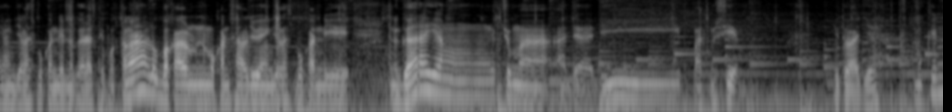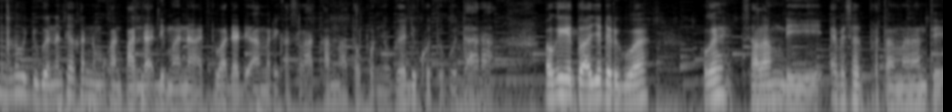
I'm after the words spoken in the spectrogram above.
yang jelas bukan di negara Timur Tengah, lu bakal menemukan salju yang jelas bukan di negara yang cuma ada di empat museum itu aja. Mungkin lu juga nanti akan menemukan panda di mana itu ada di Amerika Selatan ataupun juga di kutub utara. Oke itu aja dari gua. Oke salam di episode pertama nanti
